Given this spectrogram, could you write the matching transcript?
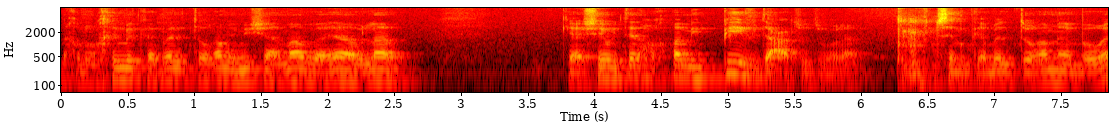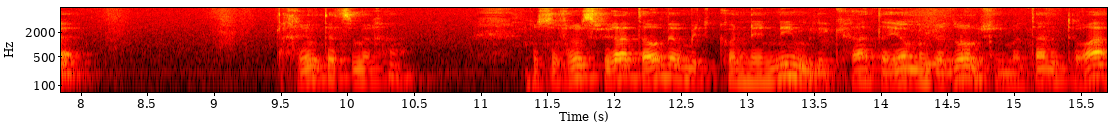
אנחנו הולכים לקבל תורה ממי שאמר והיה העולם. כי השם ייתן חוכמה מפיו דעת ותבונה. רוצה לקבל תורה מהבורא? תחרים את עצמך. אנחנו סופרים ספירת העומר מתכוננים לקראת היום הגדול של מתן תורה.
